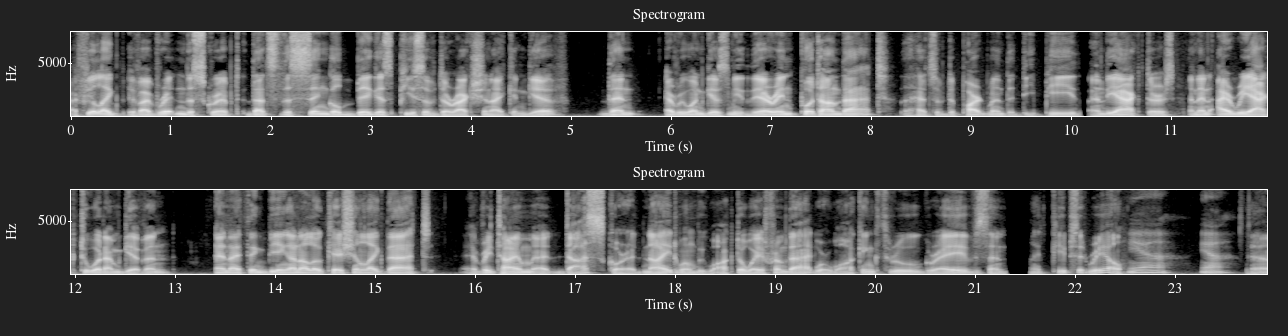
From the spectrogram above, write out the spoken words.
I feel like if I've written the script, that's the single biggest piece of direction I can give. Then everyone gives me their input on that the heads of department, the DP, and the actors. And then I react to what I'm given. And I think being on a location like that, every time at dusk or at night when we walked away from that, we're walking through graves and it keeps it real. Yeah, yeah. Yeah.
